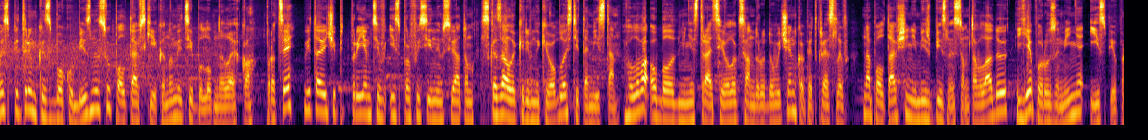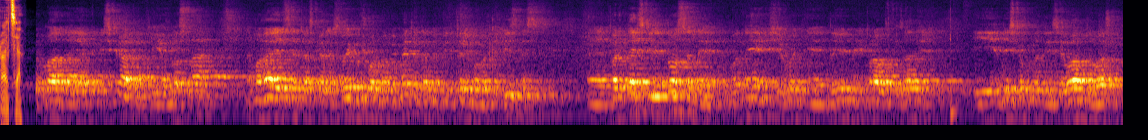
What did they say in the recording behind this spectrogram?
Без підтримки з боку бізнесу полтавській економіці було б нелегко. Про це, вітаючи підприємців із професійним святом, сказали керівники області та міста. Голова обладміністрації Олександр Удовиченко підкреслив, на Полтавщині між бізнесом та владою є порозуміння і співпраця. влада як міська, так і обласна намагається, так скажемо, своїми формами методами підтримувати бізнес. Е, Партнерські відносини вони сьогодні дають мені право сказати і низько вкладатися вам за вашу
